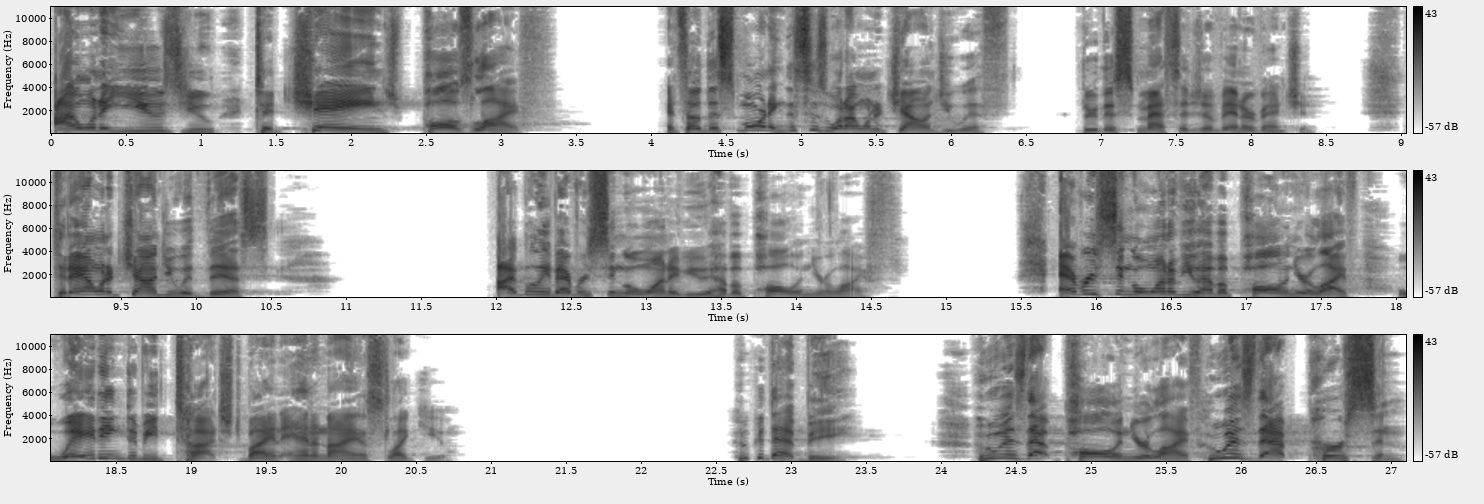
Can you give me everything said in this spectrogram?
I want to use you to change Paul's life. And so this morning, this is what I want to challenge you with through this message of intervention. Today, I want to challenge you with this. I believe every single one of you have a Paul in your life. Every single one of you have a Paul in your life waiting to be touched by an Ananias like you. Who could that be? Who is that Paul in your life? Who is that person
